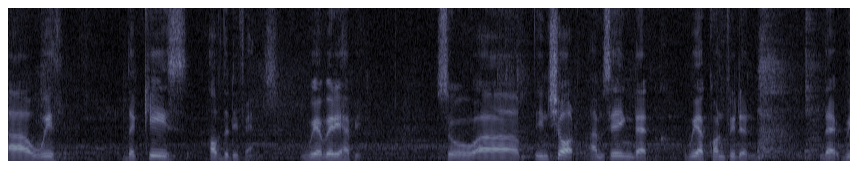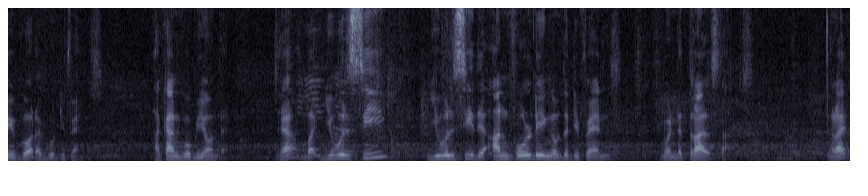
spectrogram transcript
uh, with the case of the defense. We are very happy. So, uh, in short, I'm saying that we are confident that we've got a good defense. I can't go beyond that. Yeah, but you will see, you will see the unfolding of the defense when the trial starts. All right?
